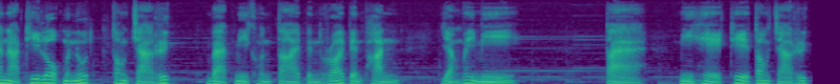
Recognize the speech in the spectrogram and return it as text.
ขนาดที่โลกมนุษย์ต้องจารึกแบบมีคนตายเป็นร้อยเป็นพันยังไม่มี แต่มีเหตุที่ต้องจารึก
